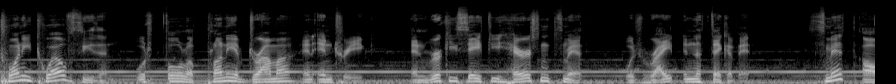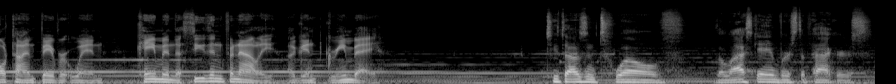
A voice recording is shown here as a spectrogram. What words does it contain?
2012 season was full of plenty of drama and intrigue, and rookie safety Harrison Smith was right in the thick of it. Smith's all time favorite win came in the season finale against Green Bay. 2012, the last game versus the Packers.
